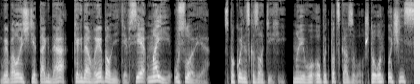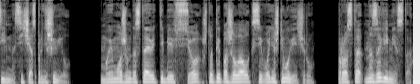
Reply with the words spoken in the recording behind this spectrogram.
вы получите тогда, когда выполните все мои условия. — спокойно сказал Тихий, но его опыт подсказывал, что он очень сильно сейчас продешевил. «Мы можем доставить тебе все, что ты пожелал к сегодняшнему вечеру. Просто назови место».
